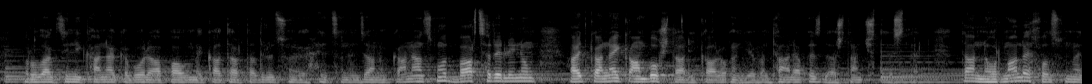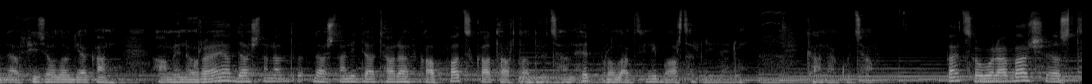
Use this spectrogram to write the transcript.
պրոլակտինի քանակը, որը ապահովում է կաթարտադրությունը հետծննդյանում կանանց մոտ, բարձր է լինում, այդ կանայք ամբողջ տարի կարող են եւ ընդհանրապես դաշտան չտեսնել։ Դա նորմալ է, խոսվում է դա ֆիզիոլոգիական ամենօրյա դաշտանա դաշտանի դաթարը կապված կաթարտադրության հետ պրոլակտինի բարձր լինելու քանակությամբ։ Բայց սովորաբար ըստ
